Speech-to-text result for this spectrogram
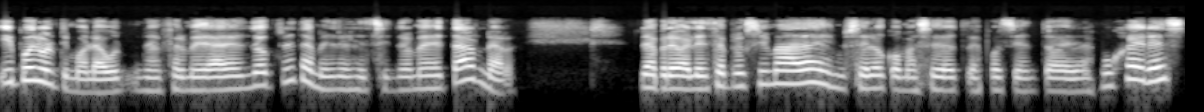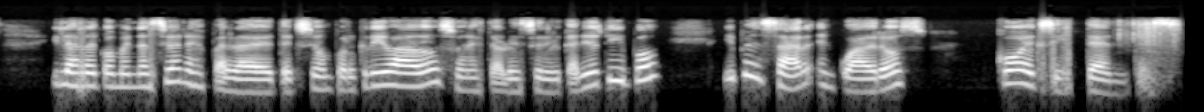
Y por último, la, una enfermedad endocrina también es el síndrome de Turner. La prevalencia aproximada es un 0,03% de las mujeres y las recomendaciones para la detección por cribado son establecer el cariotipo y pensar en cuadros coexistentes.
